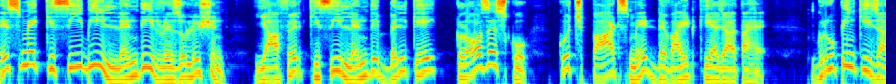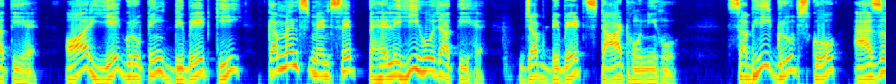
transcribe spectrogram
इसमें किसी भी लेंदी रेजोल्यूशन या फिर किसी लेंदी बिल के क्लॉजेस को कुछ पार्ट्स में डिवाइड किया जाता है, ग्रुपिंग की जाती है और ये ग्रुपिंग डिबेट की कमेंसमेंट से पहले ही हो जाती है, जब डिबेट स्टार्ट होनी हो। सभी ग्रुप्स को एज अ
